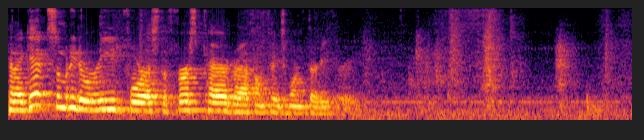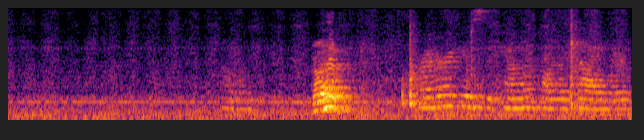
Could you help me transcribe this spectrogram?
Can I get somebody to read for us the first paragraph on page 133? Go ahead. Rhetoric is the counterpart of dialogue.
